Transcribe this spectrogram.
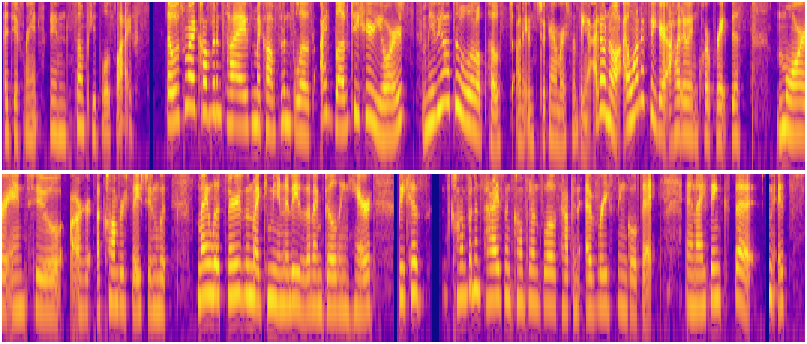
a difference in some people's lives. Those were my confidence highs, my confidence lows. I'd love to hear yours. Maybe I'll do a little post on Instagram or something. I don't know. I want to figure out how to incorporate this more into our, a conversation with my listeners and my community that I'm building here because confidence highs and confidence lows happen every single day. And I think that it's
